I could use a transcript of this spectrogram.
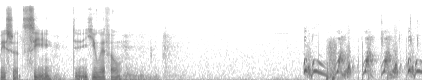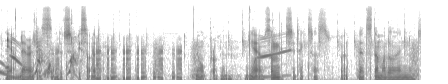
we should see the UFO. Yeah, there it is, and it should be solid. No problem. Yeah, some detectors, but that's the model and not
